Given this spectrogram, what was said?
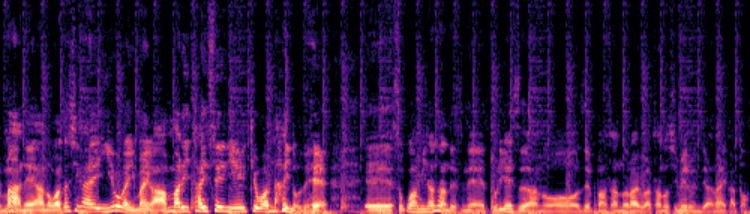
まあね、あの、私がいようがいまいがあんまり体制に影響はないので、えー、そこは皆さんですね、とりあえず、あの、絶版さんのライブは楽しめるんではないかと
